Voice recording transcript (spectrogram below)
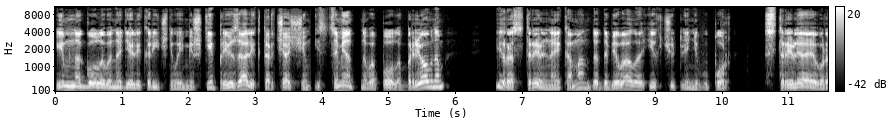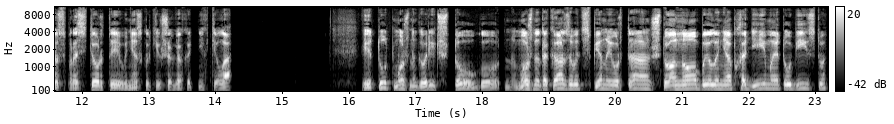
им на головы надели коричневые мешки, привязали к торчащим из цементного пола бревнам и расстрельная команда добивала их чуть ли не в упор, стреляя в распростертые в нескольких шагах от них тела. И тут можно говорить что угодно, можно доказывать с пеной у рта, что оно было необходимо, это убийство,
